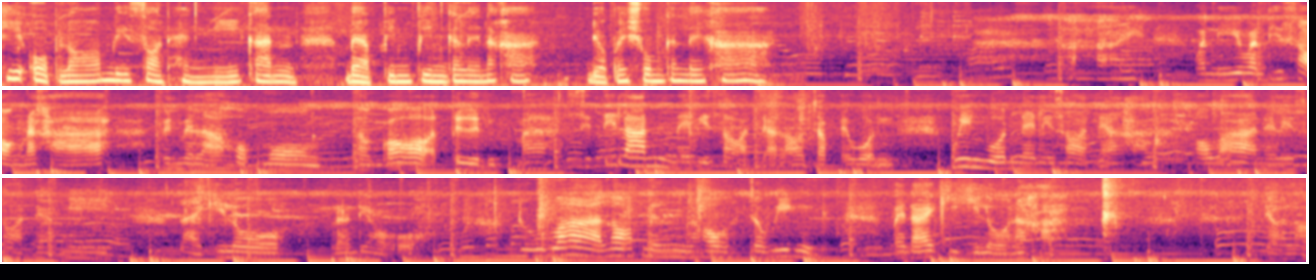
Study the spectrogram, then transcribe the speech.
ที่โอบล้อมรีสอร์ทแห่งนี้กัน แบบฟินๆกันเลยนะคะ เดี๋ยวไปชมกันเลยค่ะ วันนี้วันที่สองนะคะ เป็นเวลา 6 โมง แล้วก็ตื่นมาซิตี้รันในรีสอร์ทเดี๋ยวเราจะไปวนวิ่งวนในรีสอร์ทเนี่ยค่ะ เพราะว่าในรีสอร์ทเนี่ยมีหลายกิโล แล้วเดี๋ยวดูว่ารอบนึงเราจะวิ่งไปได้กี่กิโลนะคะ เดี๋ยวเรา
